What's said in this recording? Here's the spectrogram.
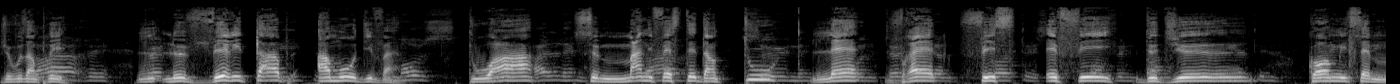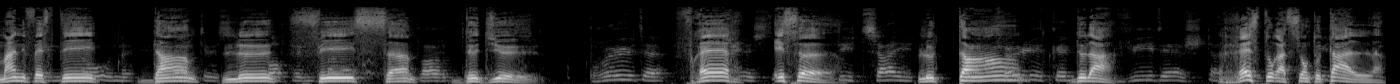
je vous en prie. Le, le véritable amour divin doit se manifester dans tous les vrais fils et filles de Dieu, comme il s'est manifesté dans le Fils de Dieu. Frères et sœurs, le temps de la restauration totale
